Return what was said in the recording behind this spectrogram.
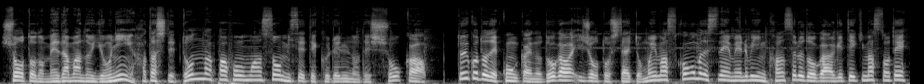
ショートの目玉の4人、果たしてどんなパフォーマンスを見せてくれるのでしょうか。ということで今回の動画は以上としたいと思います。今後もですね、MLB に関する動画を上げていきますので、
